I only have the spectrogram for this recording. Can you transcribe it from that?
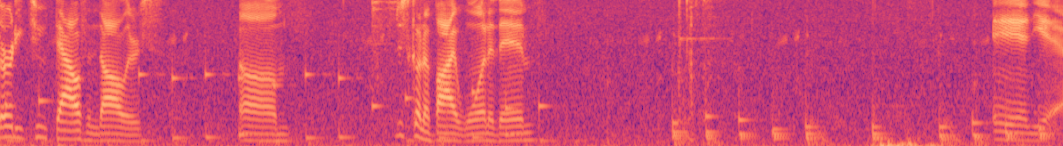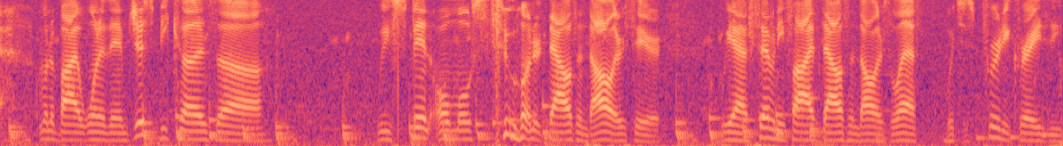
$32,000. Um, I'm just going to buy one of them. And yeah, I'm to buy one of them just because uh, we've spent almost $200,000 here. We have $75,000 left, which is pretty crazy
